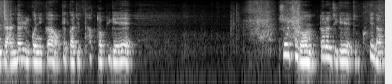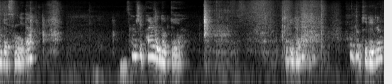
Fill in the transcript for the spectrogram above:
이제 안 달릴 거니까 어깨까지 탁 덮이게 솔처럼 떨어지게 좀 크게 놔보겠습니다. 38로 놓을게요. 길이를 후드 길이를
